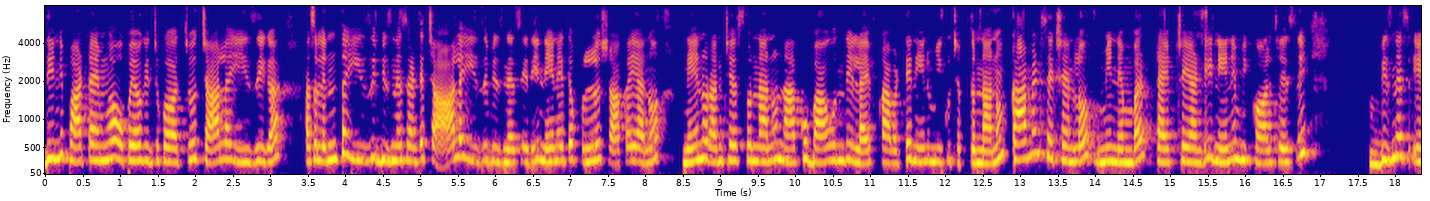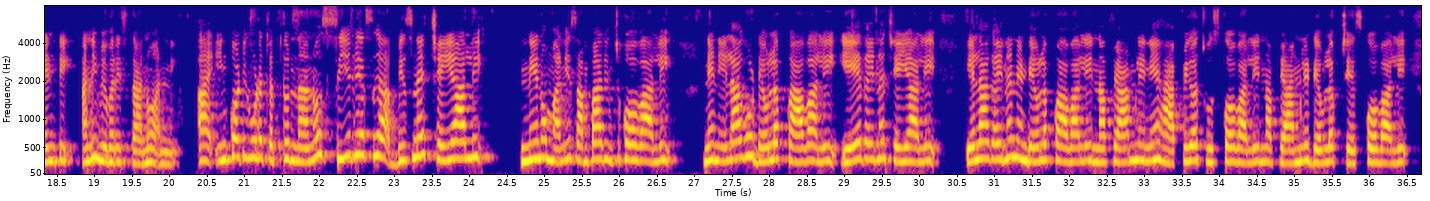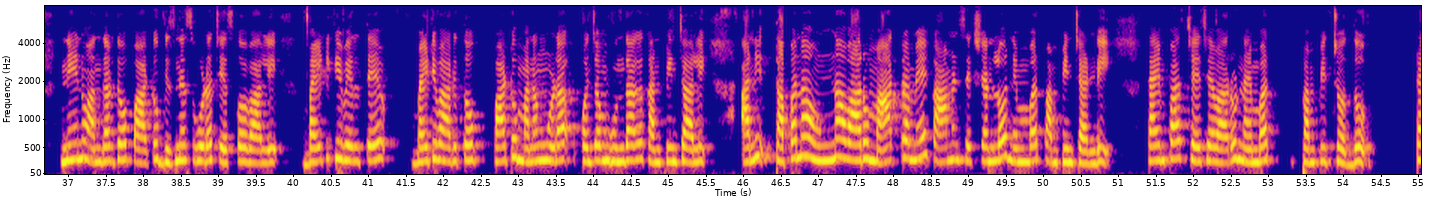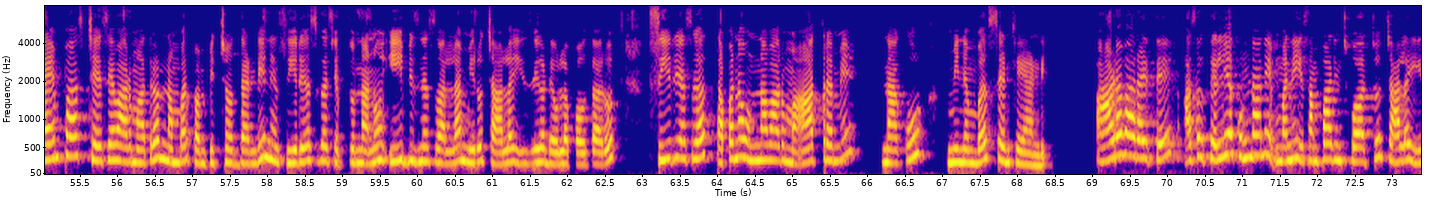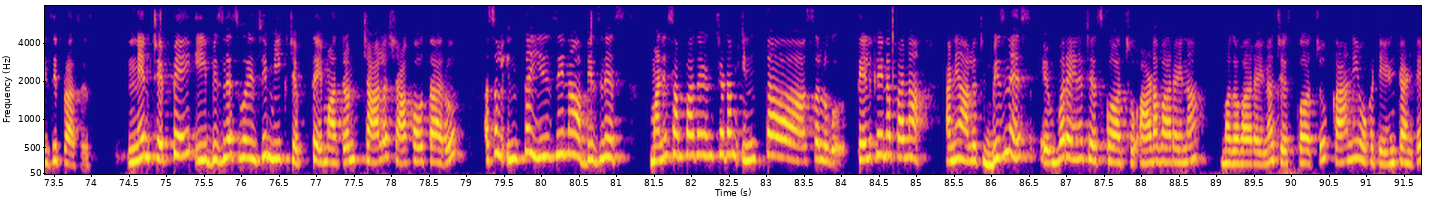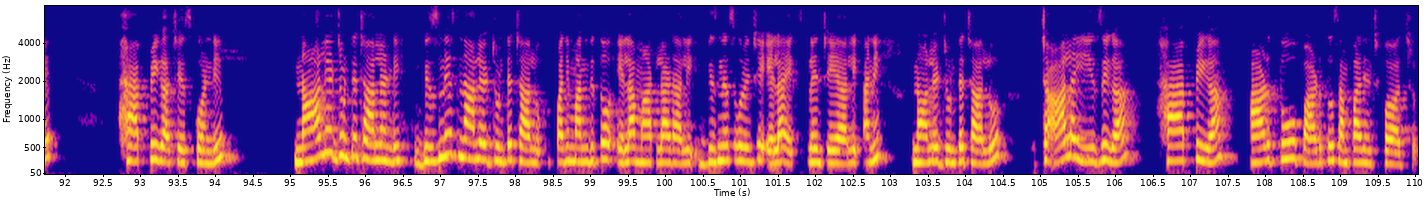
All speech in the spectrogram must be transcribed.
దీన్ని పార్ట్ టైంగా ఉపయోగించుకోవచ్చు. చాలా ఈజీగా అసలు ఎంత ఈజీ బిజినెస్ అంటే చాలా ఈజీ బిజినెస్ ఇది. నేనైతే ఫుల్ షాక్ అయ్యాను. నేను రన్ చేస్తున్నాను. నాకు బాగుంది లైఫ్ కాబట్టి నేను మీకు చెప్తున్నాను. కామెంట్ సెక్షన్లో మీ నెంబర్ టైప్ చేయండి. నేనే మీకు కాల్ చేసి బిజినెస్ ఏంటి అని వివరిస్తాను అన్ని. ఇంకోటి కూడా చెప్తున్నాను సీరియస్గా బిజినెస్ చేయాలి నేను మనీ సంపాదించుకోవాలి నేను ఎలాగో డెవలప్ కావాలి ఏదైనా చేయాలి ఎలాగైనా నేను డెవలప్ కావాలి నా ఫ్యామిలీని హ్యాపీగా చూసుకోవాలి నా ఫ్యామిలీ డెవలప్ చేసుకోవాలి నేను అందరితో పాటు బిజినెస్ కూడా చేసుకోవాలి బయటికి వెళ్తే బయటి వారితో పాటు మనం కూడా కొంచెం హుందాగా కనిపించాలి అని తపన ఉన్నవారు మాత్రమే కామెంట్ సెక్షన్లో నెంబర్ పంపించండి. టైంపాస్ చేసేవారు నెంబర్ పంపించొద్దు. టైం పాస్ చేసేవారు మాత్రం నంబర్ పంపించొద్దండి. నేను సీరియస్గా చెప్తున్నాను. ఈ బిజినెస్ వల్ల మీరు చాలా ఈజీగా డెవలప్ అవుతారు. సీరియస్గా తపన ఉన్నవారు మాత్రమే నాకు మీ నెంబర్ సెండ్ చేయండి. ఆడవారైతే అసలు తెలియకుండానే మనీ సంపాదించుకోవచ్చు చాలా ఈజీ ప్రాసెస్ నేను చెప్పే ఈ బిజినెస్ గురించి మీకు చెప్తే మాత్రం చాలా షాక్ అవుతారు. అసలు ఇంత ఈజీ నా బిజినెస్ మనీ సంపాదించడం ఇంత అసలు తేలికైన పన అని ఆలోచన బిజినెస్ ఎవరైనా చేసుకోవచ్చు. ఆడవారైనా మగవారైనా చేసుకోవచ్చు. కానీ ఒకటి ఏంటంటే హ్యాపీగా చేసుకోండి. నాలెడ్జ్ ఉంటే చాలండి. బిజినెస్ నాలెడ్జ్ ఉంటే చాలు. పది మందితో ఎలా మాట్లాడాలి బిజినెస్ గురించి ఎలా ఎక్స్ప్లెయిన్ చేయాలి అని నాలెడ్జ్ ఉంటే చాలు. చాలా ఈజీగా హ్యాపీగా ఆడుతూ పాడుతూ సంపాదించుకోవచ్చు.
